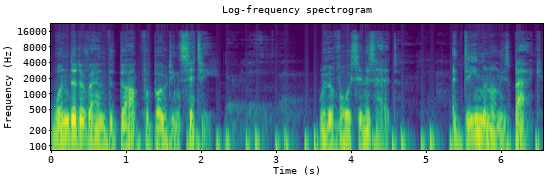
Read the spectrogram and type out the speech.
wandered around the dark, foreboding city. With a voice in his head, a demon on his back,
